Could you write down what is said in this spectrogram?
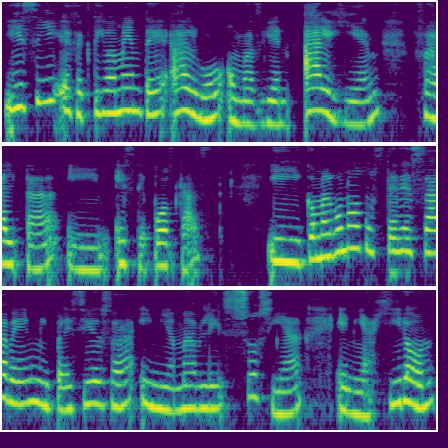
Y sí, efectivamente, algo, o más bien alguien, falta en este podcast. Y como algunos de ustedes saben, mi preciosa y mi amable socia, Enia Girón,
